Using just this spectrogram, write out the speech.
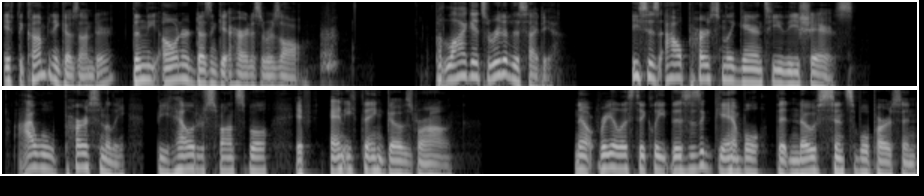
if the company goes under, then the owner doesn't get hurt as a result. But Law gets rid of this idea. He says, I'll personally guarantee these shares. I will personally be held responsible if anything goes wrong. Now, realistically, this is a gamble that no sensible person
